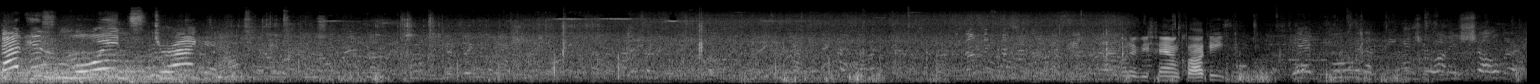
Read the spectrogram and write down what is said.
That is Lloyd's Dragon. What have you found, Clarky? Deadpool with a Pikachu on his shoulder.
